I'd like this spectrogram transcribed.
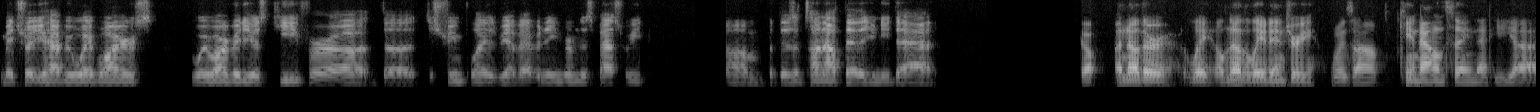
make sure you have your wave wires. The wave wire video is key for uh, the the stream plays. We have Evan Engram this past week. Um, but there's a ton out there that you need to add. Yeah, another late another late injury was uh, Keenan Allen saying that he uh,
